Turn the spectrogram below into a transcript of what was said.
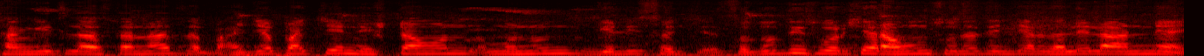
सांगितलं असतानाच भाजपाचे निष्ठावन म्हणून गेली सदोतीस वर्ष राहून सुद्धा त्यांच्यावर झालेला अन्याय.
